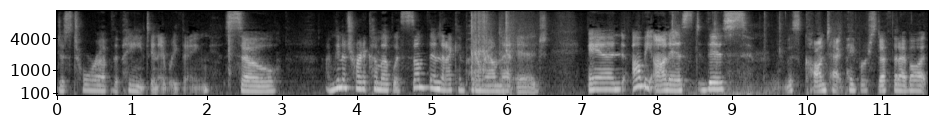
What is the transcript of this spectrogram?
just tore up the paint and everything. So I'm going to try to come up with something that I can put around that edge. And I'll be honest, this this contact paper stuff that I bought,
